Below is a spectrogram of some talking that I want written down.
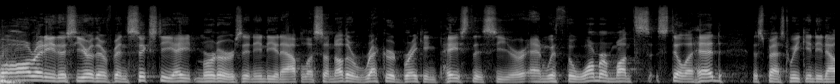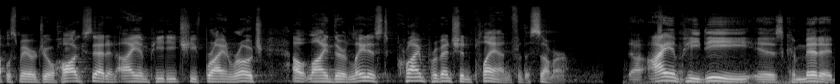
Well, already this year, there have been 68 murders in Indianapolis, another record breaking pace this year. And with the warmer months still ahead, this past week, Indianapolis Mayor Joe Hogsett and IMPD Chief Bryan Roach outlined their latest crime prevention plan for the summer. Uh, IMPD is committed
